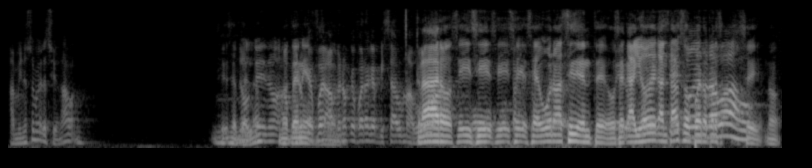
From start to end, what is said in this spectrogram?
a mí no se me lesionaban. Sí, eso es no, verdad. te- no, No a, menos que fuera, a no. menos que fuera que pisara una bola. Claro, sí, o sí, sí, cosas sí. que Seguro un accidente. O se cayó por de cantazo, pero... pero- trabajo, sí, no.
